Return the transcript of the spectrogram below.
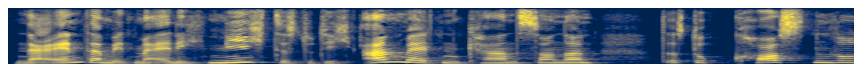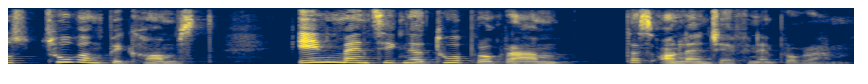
Nein, damit meine ich nicht, dass du dich anmelden kannst, sondern dass du kostenlos Zugang bekommst in mein Signaturprogramm, das Online-Chefinnen-Programm.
